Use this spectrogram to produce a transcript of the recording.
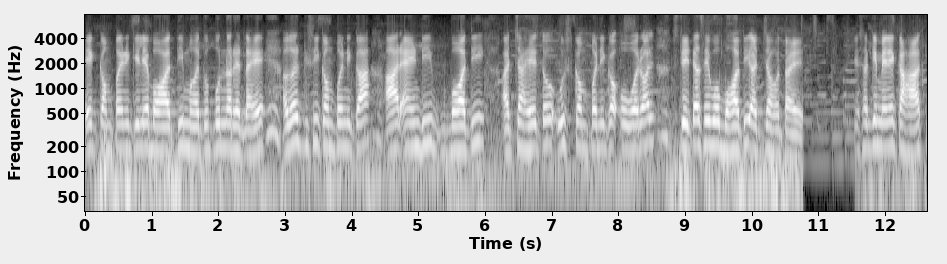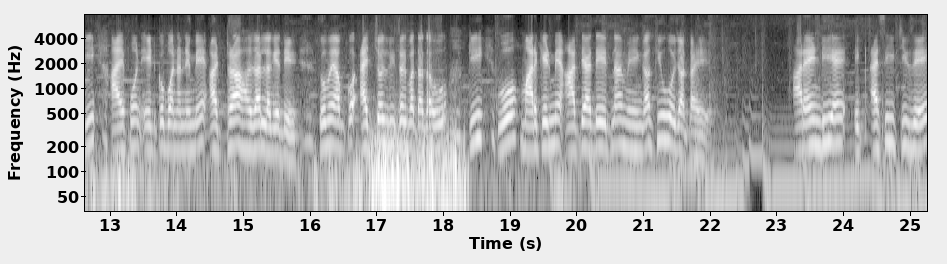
एक कंपनी के लिए बहुत ही महत्वपूर्ण रहता है। अगर किसी कंपनी का आर एंड डी बहुत ही अच्छा है तो उस कंपनी का ओवरऑल स्टेटस है वो बहुत ही अच्छा होता है। जैसा कि मैंने कहा कि आईफोन 8 को बनाने में अठारह हज़ार लगे थे। तो मैं आपको एक्चुअल रिज़ल्ट बताता हूँ कि वो मार्केट में आते आते इतना महँगा क्यों हो जाता है। आर एन डी एक ऐसी चीज़ है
